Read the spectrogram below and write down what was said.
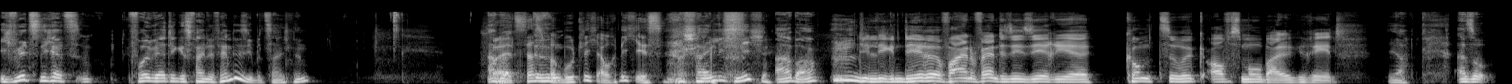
ich will es nicht als vollwertiges Final Fantasy bezeichnen. Weil es das ähm, vermutlich auch nicht ist. wahrscheinlich nicht, aber Die legendäre Final Fantasy Serie kommt zurück aufs Mobile-Gerät. ja. Also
